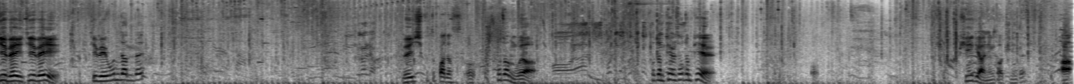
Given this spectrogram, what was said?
뒤에 메이 뒤에 메이 뒤에 메이 혼잔데? 메이 시프트 빠졌어 어 소전 뭐야 소전 필 소전 필 어. 필이 아닌 것 같은데? 아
